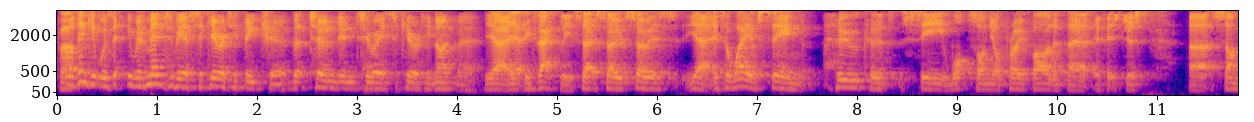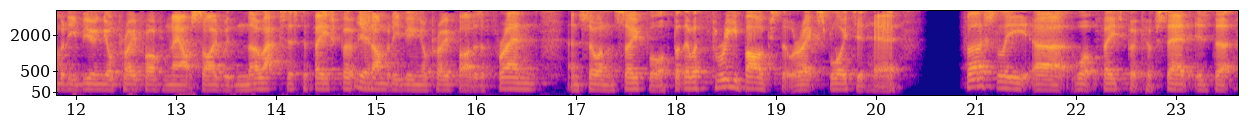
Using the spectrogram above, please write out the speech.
Well, I think it was it was meant to be a security feature that turned into a security nightmare. Yeah, yeah, exactly. So, so, so it's yeah, it's a way of seeing who could see what's on your profile if they're if it's just uh, somebody viewing your profile from the outside with no access to Facebook, Yeah. somebody viewing your profile as a friend, and so on and so forth. But there were three bugs that were exploited here. Firstly, uh, what Facebook have said is that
